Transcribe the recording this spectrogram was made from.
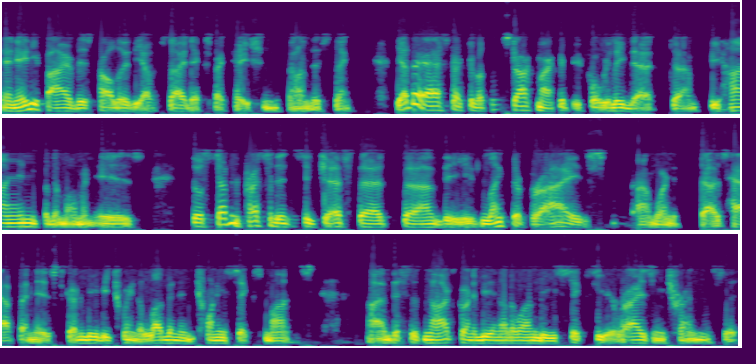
And 85 is probably the upside expectation on this thing. The other aspect about the stock market, before we leave that um, behind for the moment, is those seven precedents suggest that uh, the length of rise uh, when does happen is going to be between 11 and 26 months. Uh, this is not going to be another one of these six year rising trends as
